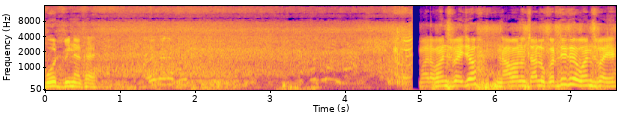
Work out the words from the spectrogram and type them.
બૂટ ભીના થાય. અમારા વંશભાઈ જો, નાવાનું ચાલુ કરી દીધું વંશભાઈએ.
